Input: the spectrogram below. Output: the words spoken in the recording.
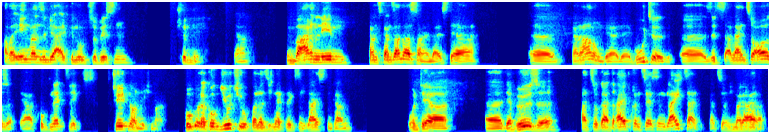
Aber irgendwann sind wir alt genug zu wissen, stimmt nicht. Ja. Im wahren Leben kann es ganz anders sein. Da ist der, äh, keine Ahnung, der, der Gute äh, sitzt allein zu Hause, ja, guckt Netflix, chillt noch nicht mal. Guck, oder guckt YouTube, weil er sich Netflix nicht leisten kann. Und der, äh, der Böse hat sogar drei Prinzessinnen gleichzeitig, hat sie noch nicht mal geheiratet.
